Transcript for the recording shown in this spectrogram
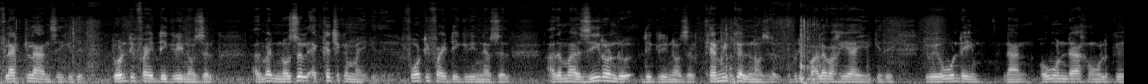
ஃப்ளாட் லான்ஸ் இருக்குது. டுவெண்ட்டி ஃபைவ் டிகிரி நொசல் அது மாதிரி நொசல் எக்கச்சக்கமாக இருக்குது ஃபோர்ட்டி ஃபைவ் டிகிரி நொசல் அது மாதிரி zero degree nozzle chemical nozzle இப்படி பல வகையாக இருக்குது இவை ஒவ்வொன்றையும் நான் ஒவ்வொன்றாக உங்களுக்கு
